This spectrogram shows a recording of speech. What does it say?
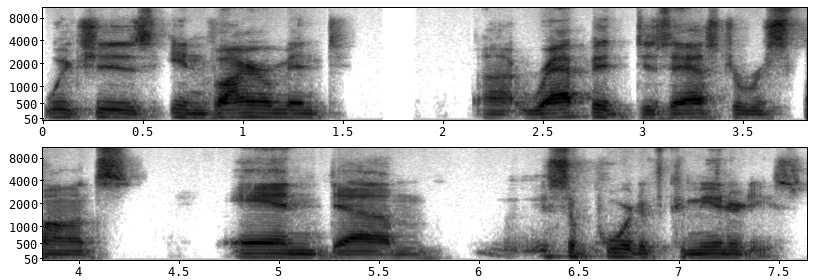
which is environment, uh, rapid disaster response, and um, supportive communities.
